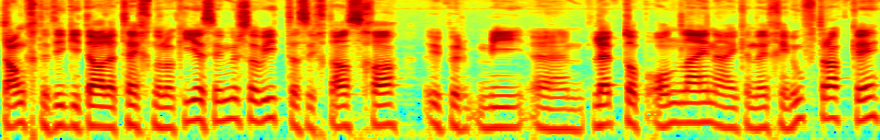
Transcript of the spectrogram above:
dank der digitalen Technologien sind wir so weit, dass ich das kann über meinen ähm, Laptop online eigentlich in Auftrag geben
